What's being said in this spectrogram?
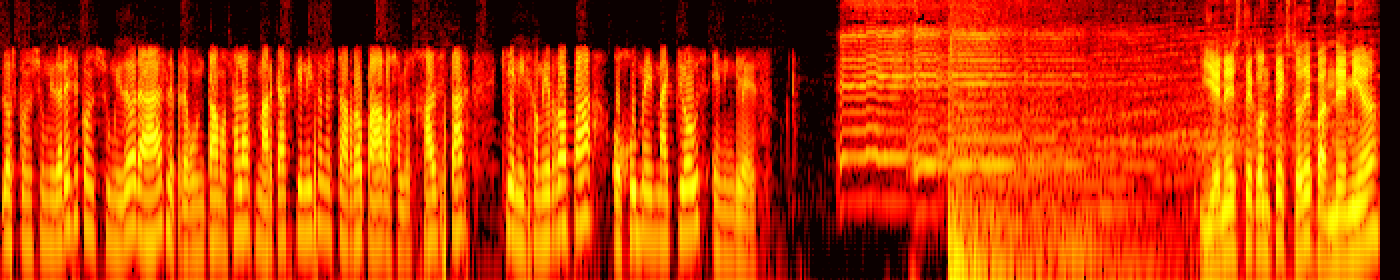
los consumidores y consumidoras le preguntamos a las marcas quién hizo nuestra ropa bajo los hashtags quién hizo mi ropa o who made my clothes en inglés. Y en este contexto de pandemia,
